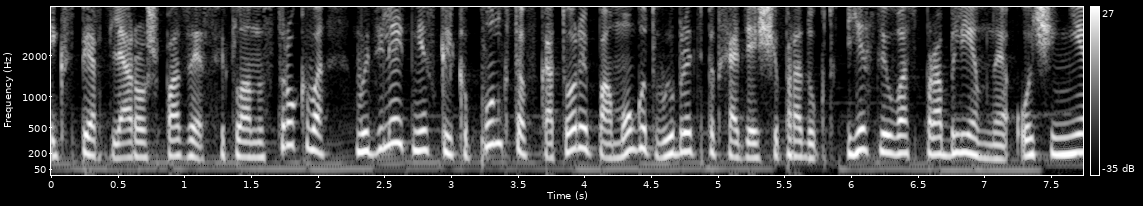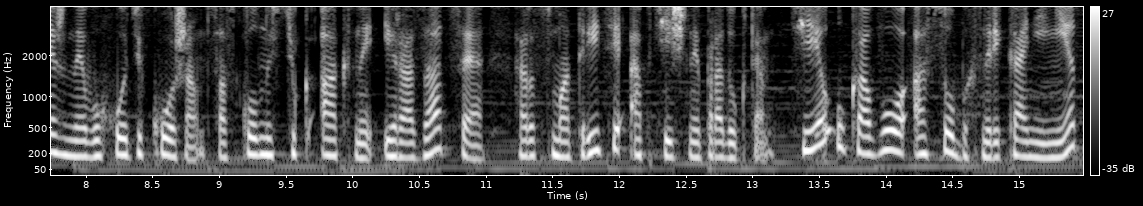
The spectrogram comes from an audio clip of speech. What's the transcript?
Эксперт для Рош-Пазе Светлана Строкова выделяет несколько пунктов, которые помогут выбрать подходящий продукт. Если у вас проблемная, очень нежная в уходе кожа со склонностью к акне и розация, рассмотрите аптечные продукты. Те, у кого особых нареканий нет,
